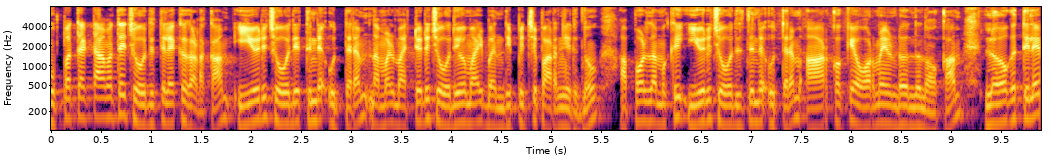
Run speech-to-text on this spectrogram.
മുപ്പത്തെട്ടാമത്തെ ചോദ്യത്തിലേക്ക് കടക്കാം. ഈ ഒരു ചോദ്യത്തിന്റെ ഉത്തരം നമ്മൾ മറ്റൊരു ചോദ്യവുമായി ബന്ധിപ്പിച്ച് പറഞ്ഞിരുന്നു. അപ്പോൾ നമുക്ക് ഈ ഒരു ചോദ്യത്തിന്റെ ഉത്തരം ആർക്കൊക്കെ ഓർമ്മയുണ്ടോ എന്ന് നോക്കാം. ലോകത്തിലെ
